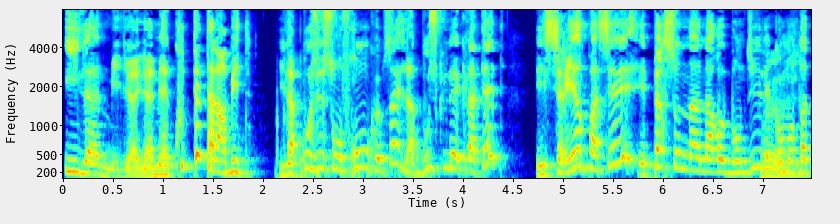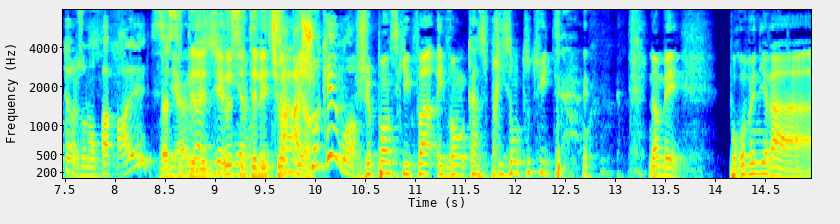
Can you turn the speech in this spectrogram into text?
il a, mis, il a mis un coup de tête à l'arbitre. Il a posé son front comme ça, il l'a bousculé avec la tête, et il s'est rien passé, et personne n'a rebondi, les commentateurs, ils en ont pas parlé. Bah, c'était les- Algérien eux, c'était fait les Ça m'a choqué, moi. Je pense qu'il va, il va en casse prison tout de suite. non mais pour revenir à,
